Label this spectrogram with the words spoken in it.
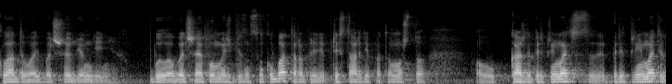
вкладывать большой объем денег. Была большая помощь бизнес-инкубатора при, при старте, потому что у каждый предприниматель, предприниматель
